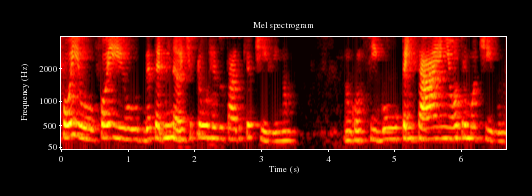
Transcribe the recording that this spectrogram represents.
foi o, foi o determinante para o resultado que eu tive. Não, não consigo pensar em outro motivo, né?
